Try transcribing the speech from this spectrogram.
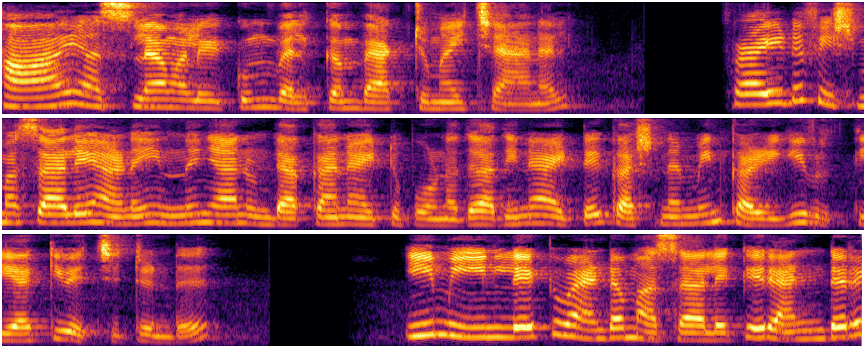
ഹായ് അസ്സാം വലൈക്കും welcome back to my channel. Fried fish മസാലയാണ് ഇന്ന് ഞാൻ ഉണ്ടാക്കാനായിട്ട് പോണത്. അതിനായിട്ട് കഷ്ണം മീൻ കഴുകി വൃത്തിയാക്കി വെച്ചിട്ടുണ്ട്. ഈ മീനിലേക്ക് വേണ്ട മസാലയ്ക്ക് രണ്ടര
